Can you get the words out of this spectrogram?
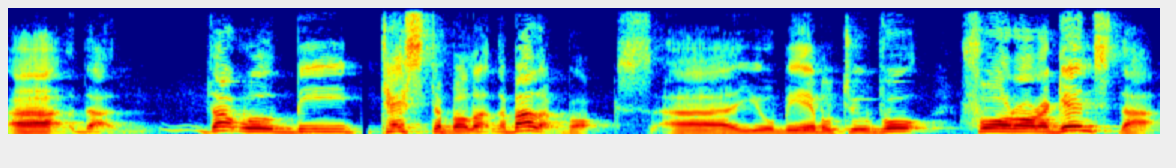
uh, that, that will be testable at the ballot box. Uh, you'll be able to vote for or against that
